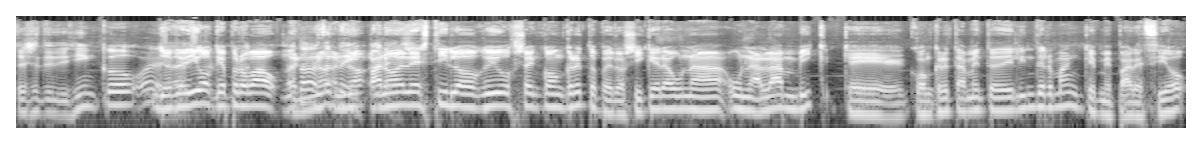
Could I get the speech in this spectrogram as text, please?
375. Bueno, Yo te digo que he probado, no, el estilo Guiux en concreto, pero sí que era una, una Lambic, que concretamente de Linderman, que me pareció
